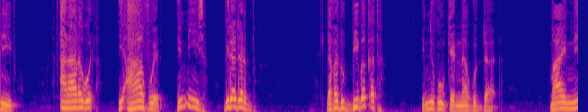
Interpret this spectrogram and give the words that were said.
miidhu araara godha. Haafuudha hin dhiisa. Bira darba. Lafa dubbii baqata. Inni kun kennaa guddaadha maa inni?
